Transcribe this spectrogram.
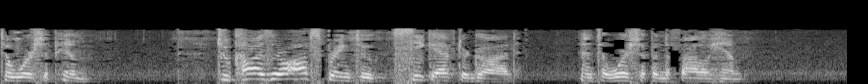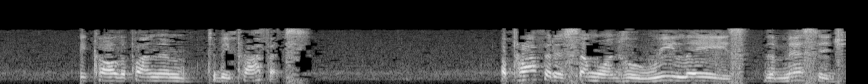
to worship him, to cause their offspring to seek after God and to worship and to follow him. He called upon them to be prophets. A prophet is someone who relays the message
